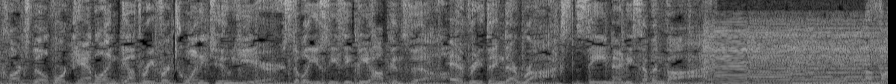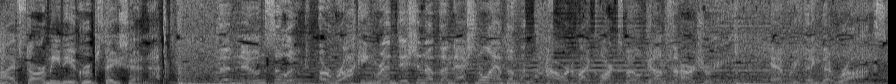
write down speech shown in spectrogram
Clarksville, Fort Campbell, and Guthrie for 22 years. WZZP Hopkinsville. Everything that rocks. Z97.5. A five-star media group station. The Noon Salute, a rocking rendition of the national anthem, powered by Clarksville Guns and Archery. Everything that rocks.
